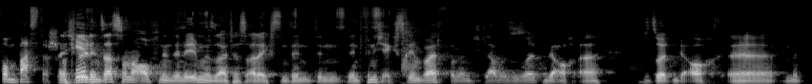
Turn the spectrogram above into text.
bombastisch. Okay? Ich will den Satz nochmal aufnehmen, den du eben gesagt hast, Alex. Und den, den, den finde ich extrem wertvoll und ich glaube, so sollten wir auch, äh, so sollten wir auch äh, mit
